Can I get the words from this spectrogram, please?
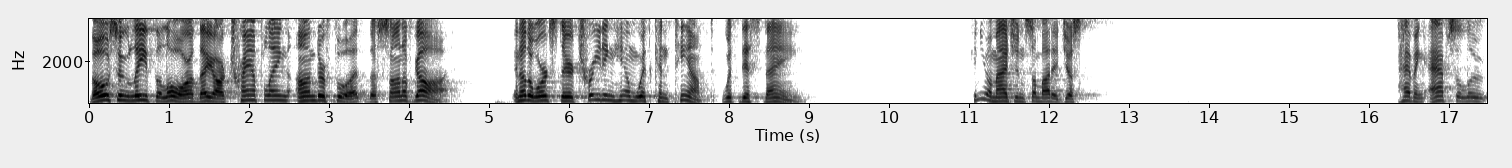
those who leave the Lord, they are trampling underfoot the Son of God. In other words, they're treating him with contempt, with disdain. Can you imagine somebody just having absolute,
